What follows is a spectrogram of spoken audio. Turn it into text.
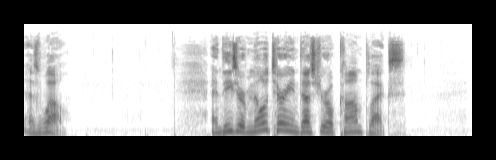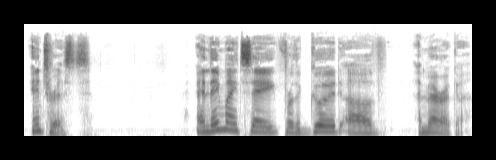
as well. And these are military industrial complex interests. And they might say for the good of America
